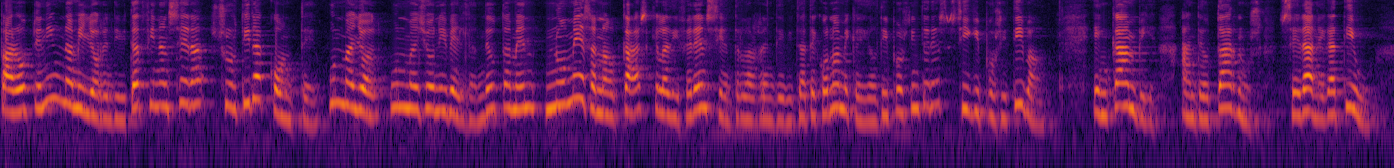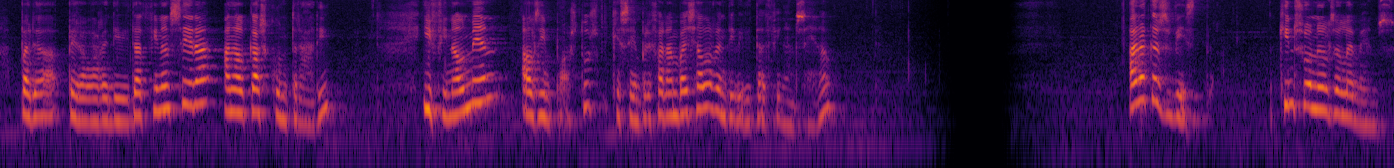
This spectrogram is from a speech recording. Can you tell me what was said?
per obtenir una millor rendibilitat financera sortirà a compte un major, un major nivell d'endeutament només en el cas que la diferència entre la rendibilitat econòmica i el tipus d'interès sigui positiva. En canvi, endeutar-nos serà negatiu per a, per a la rendibilitat financera en el cas contrari. I finalment, els impostos, que sempre faran baixar la rendibilitat financera. Ara que has vist quins són els elements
